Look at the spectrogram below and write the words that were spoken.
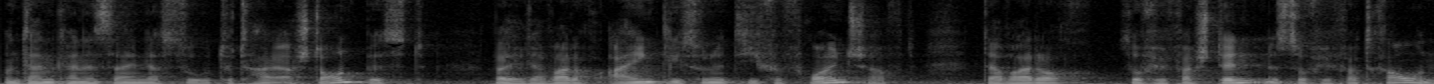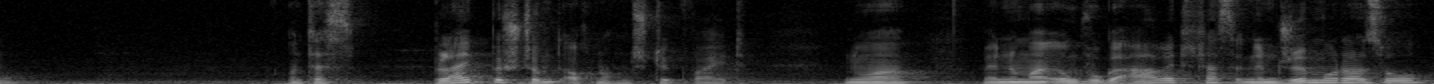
Und dann kann es sein, dass du total erstaunt bist, weil da war doch eigentlich so eine tiefe Freundschaft, da war doch so viel Verständnis, so viel Vertrauen. Und das bleibt bestimmt auch noch ein Stück weit. Nur wenn du mal irgendwo gearbeitet hast, in einem Gym oder so,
